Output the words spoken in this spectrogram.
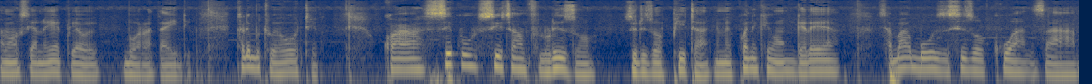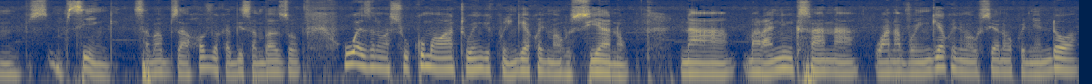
na mahusiano yetu yawe bora zaidi. Karibu tuwe wote kwa siku sita mfululizo zilizopita nimekuwa nikiongelea sababu zisizokuwa za msingi sababu za hovyo kabisa ambazo huwa zinawasukuma watu wengi kuingia kwenye mahusiano. Na mara nyingi sana wanavyoingia kwenye mahusiano kwenye ndoa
